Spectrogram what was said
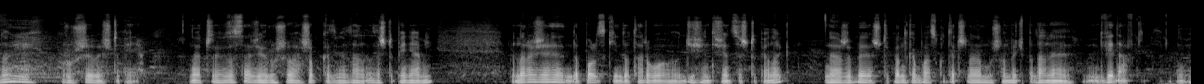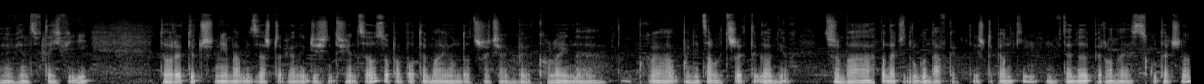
No i ruszyły szczepienia. Znaczy w zasadzie ruszyła szopka związana ze szczepieniami. Na razie do Polski dotarło 10 tysięcy szczepionek. No, a żeby szczepionka była skuteczna, muszą być podane dwie dawki. Więc w tej chwili teoretycznie ma być zaszczepionych 10 tysięcy osób, a potem mają dotrzeć jakby kolejne, po niecałych trzech tygodniach, trzeba podać drugą dawkę tej szczepionki i wtedy dopiero ona jest skuteczna.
